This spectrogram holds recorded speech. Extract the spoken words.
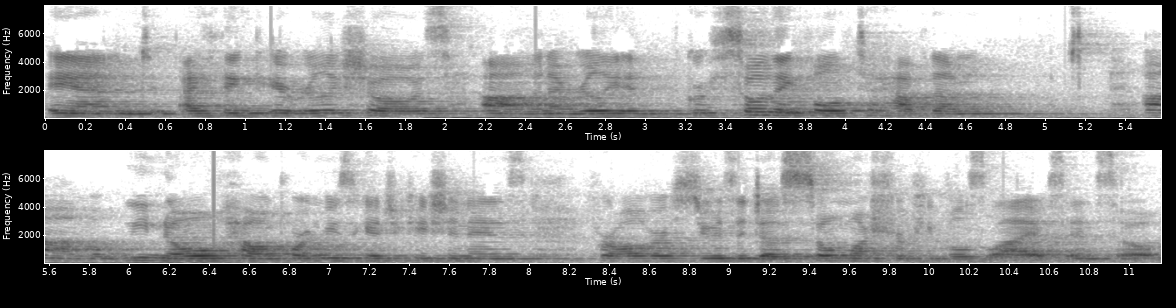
and I think it really shows, um, and I'm really so thankful to have them. Um, we know how important music education is for all of our students. It does so much for people's lives, and so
